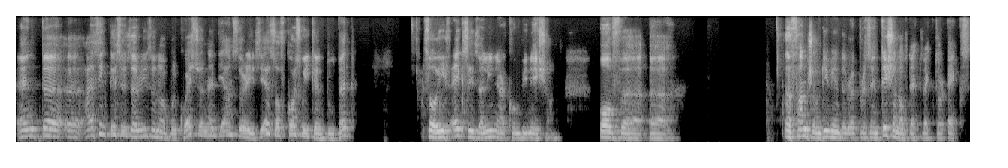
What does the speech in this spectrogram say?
And uh, uh, I think this is a reasonable question. And the answer is yes, of course we can do that. So if X is a linear combination of uh, a function giving the representation of that vector X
